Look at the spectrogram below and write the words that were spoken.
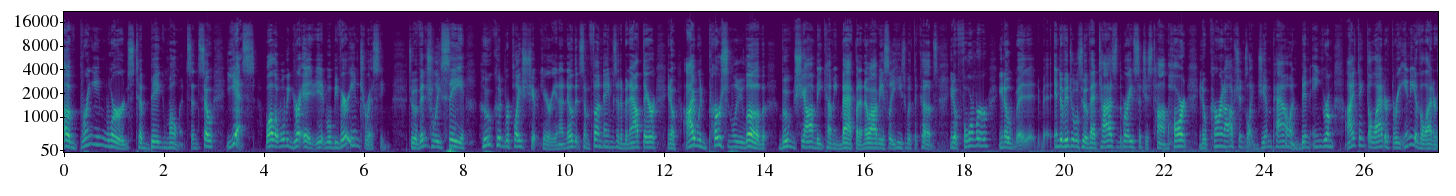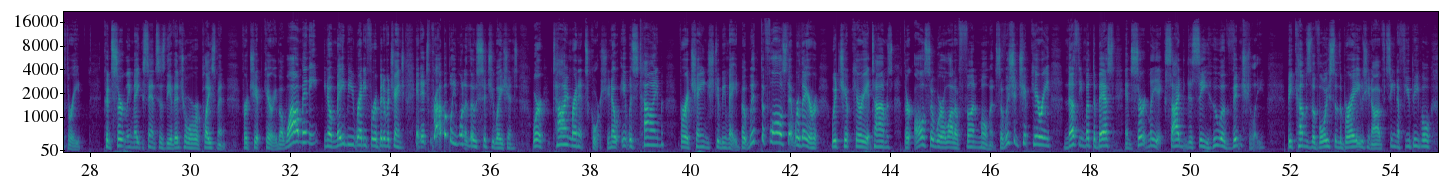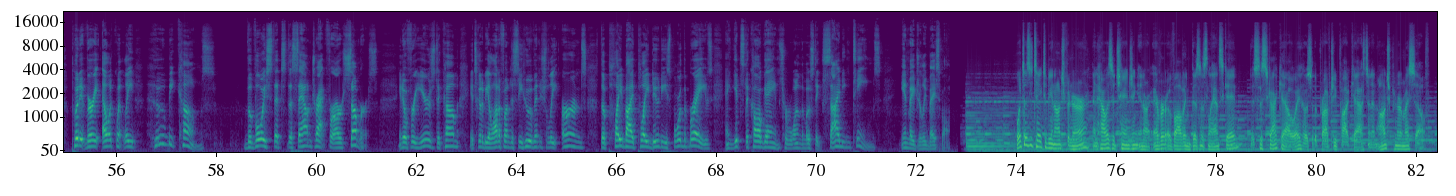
of bringing words to big moments. And so, yes, while it will be great, it will be very interesting to eventually see who could replace Chip Caray? And I know that some fun names that have been out there. You know, I would personally love Boog Sciambi coming back, but I know obviously he's with the Cubs. You know, former, you know, uh, individuals who have had ties to the Braves, such as Tom Hart, you know, current options like Jim Powell and Ben Ingram. I think the latter three, any of the latter three, could certainly make sense as the eventual replacement for Chip Caray. But while many, you know, may be ready for a bit of a change, and it's probably one of those situations where time ran its course. You know, it was time for a change to be made. But with the flaws that were there with Chip Caray at times, there also were a lot of fun moments. So wishing Chip Caray nothing but the best and certainly excited to see who eventually becomes the voice of the Braves. You know, I've seen a few people put it very eloquently who becomes the voice that's the soundtrack for our summers. You know, for years to come, it's going to be a lot of fun to see who eventually earns the play by play duties for the Braves and gets to call games for one of the most exciting teams in Major League Baseball. What does it take to be an entrepreneur, and how is it changing in our ever evolving business landscape? This is Scott Galloway, host of the Prop G podcast, and an entrepreneur myself.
